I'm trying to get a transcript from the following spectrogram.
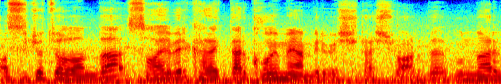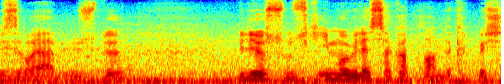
Asıl kötü olan da sahaya bir karakter koymayan bir Beşiktaş vardı. Bunlar bizi bayağı bir üzdü. Biliyorsunuz ki Immobile sakatlandı 45.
